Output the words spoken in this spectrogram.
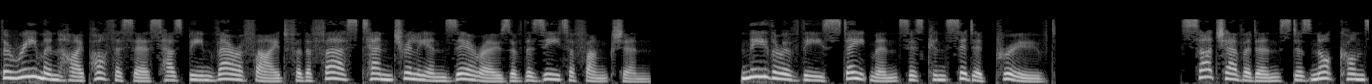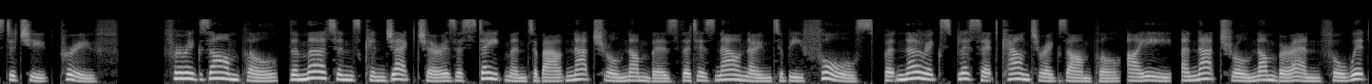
The Riemann hypothesis has been verified for the first 10 trillion zeros of the zeta function. Neither of these statements is considered proved. Such evidence does not constitute proof. For example, the Mertens conjecture is a statement about natural numbers that is now known to be false, but no explicit counterexample i.e., a natural number n for which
